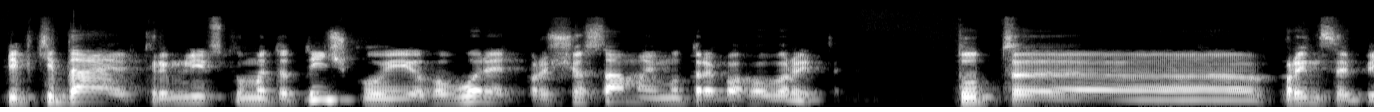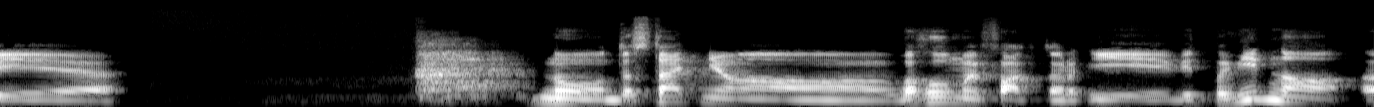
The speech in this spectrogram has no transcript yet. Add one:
підкидають кремлівську методичку і говорять про що саме йому треба говорити. Тут, е, в принципі, ну достатньо вагомий фактор, і відповідно е,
